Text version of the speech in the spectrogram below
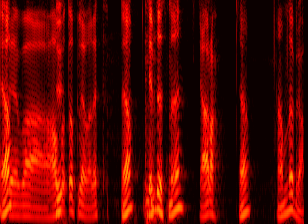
Ja. det var, har fått oppleve litt. Ja, Trivdes med det? Ja da. Ja. ja, men det er bra.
